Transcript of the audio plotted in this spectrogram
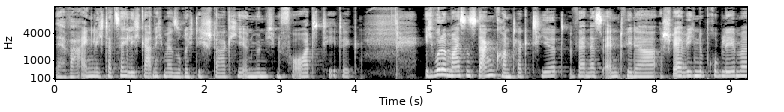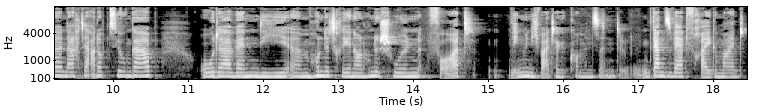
er war eigentlich tatsächlich gar nicht mehr so richtig stark hier in München vor Ort tätig. Ich wurde meistens dann kontaktiert, wenn es entweder schwerwiegende Probleme nach der Adoption gab oder wenn die ähm, Hundetrainer und Hundeschulen vor Ort irgendwie nicht weitergekommen sind. Ganz wertfrei gemeint.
